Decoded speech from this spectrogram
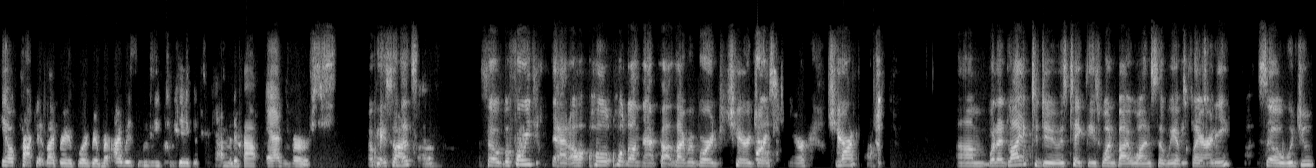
Gail Crockett Library Board Member. I was moving to David's comment about adverse. Okay, so let's, so before we take that, I'll, hold, hold on that thought. Library Board Chair Jill Spear, Martha. Um, what I'd like to do is take these one by one so we have clarity. So would you,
